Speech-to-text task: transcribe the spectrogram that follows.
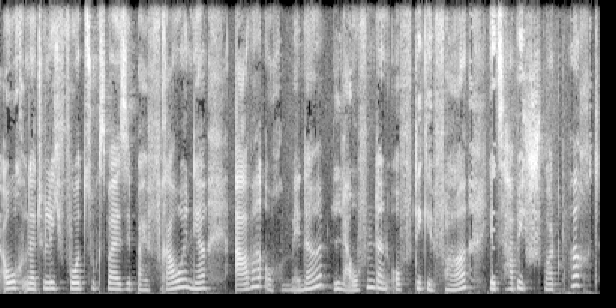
auch natürlich vorzugsweise bei Frauen, ja. Aber auch Männer laufen dann oft die Gefahr, jetzt habe ich Sport gemacht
